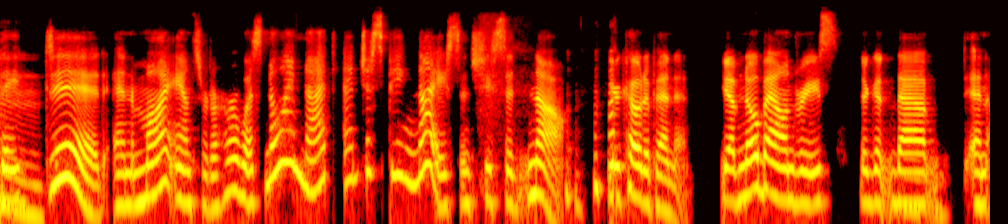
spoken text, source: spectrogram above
they Mm. did. And my answer to her was, No, I'm not. I'm just being nice. And she said, No, you're codependent. You have no boundaries. They're good that. And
